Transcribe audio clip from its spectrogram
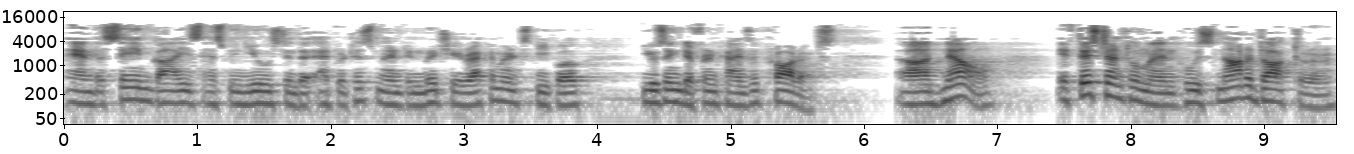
and the same guise has been used in the advertisement in which he recommends people using different kinds of products. Uh, now, if this gentleman, who is not a doctor,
